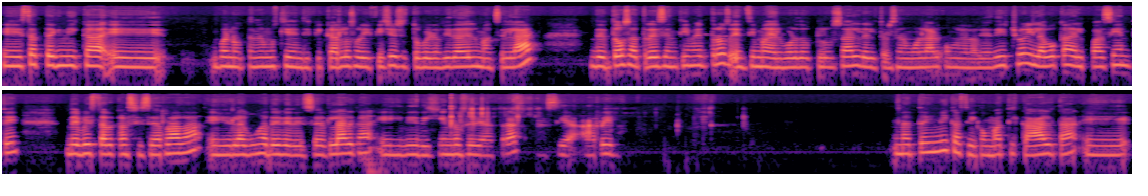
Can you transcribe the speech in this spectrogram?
esta técnica, eh, bueno, tenemos que identificar los orificios y tuberosidad del maxilar de 2 a 3 centímetros encima del borde oclusal del tercer molar, como ya lo había dicho, y la boca del paciente debe estar casi cerrada, eh, la aguja debe de ser larga y dirigiéndose de atrás hacia arriba. La técnica cigomática alta, eh,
